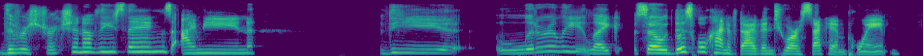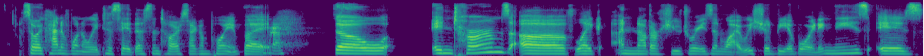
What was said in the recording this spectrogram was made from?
the restriction of these things, I mean, the literally like so this will kind of dive into our second point so i kind of want to wait to say this until our second point but okay. so in terms of like another huge reason why we should be avoiding these is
